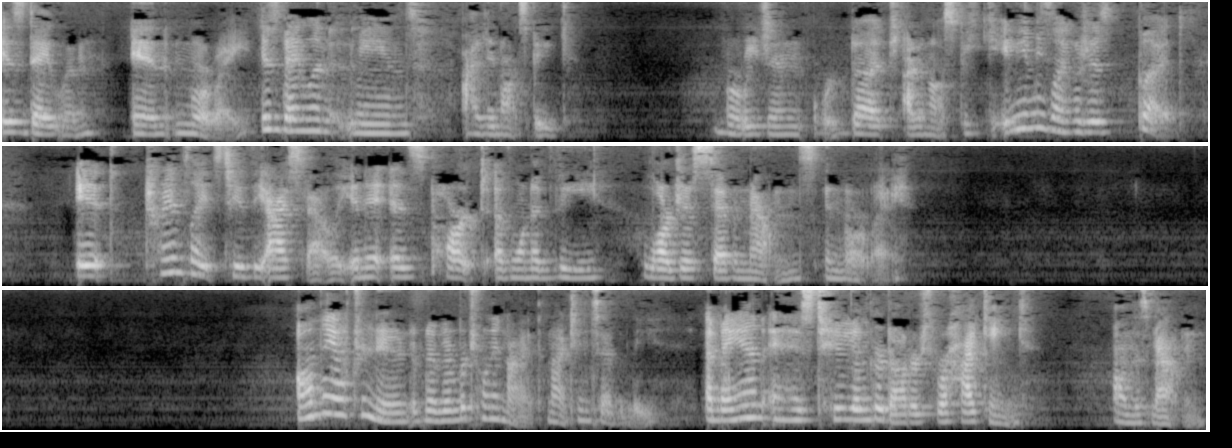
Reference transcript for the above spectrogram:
Isdalen in Norway. Isdalen means I did not speak Norwegian or Dutch. I do not speak any of these languages, but it translates to the Ice Valley and it is part of one of the largest seven mountains in Norway. On the afternoon of November 29th, 1970, a man and his two younger daughters were hiking on this mountain.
